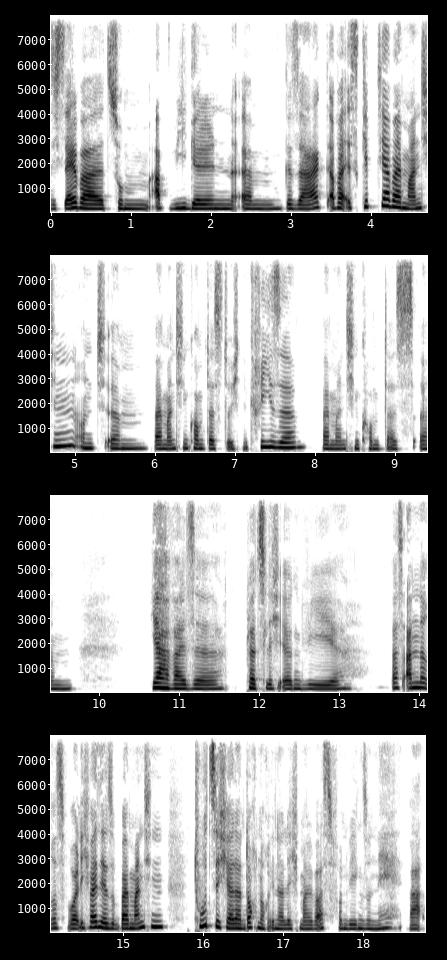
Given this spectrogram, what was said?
sich selber zum Abwiegeln ähm, gesagt. Aber es gibt ja bei manchen und ähm, bei manchen kommt das durch eine Krise, bei manchen kommt das ähm, ja, weil sie plötzlich irgendwie was anderes wollen. Ich weiß nicht, also bei manchen tut sich ja dann doch noch innerlich mal was von wegen so, nee, war,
